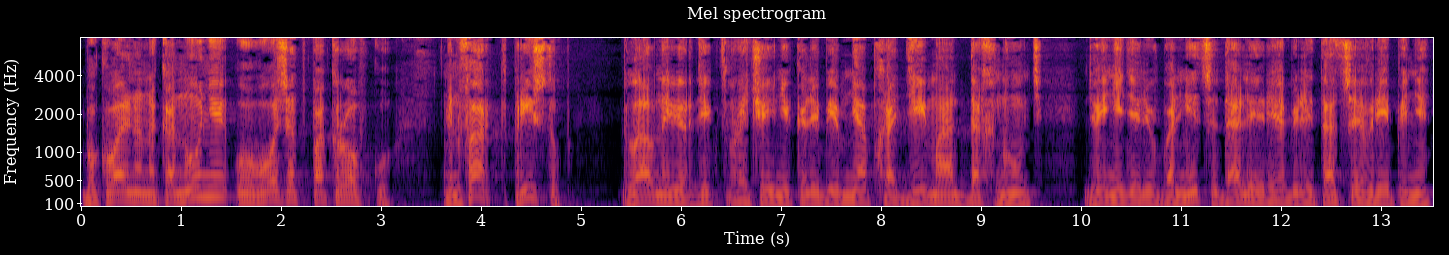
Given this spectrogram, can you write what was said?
Буквально накануне увозят Покровку. Инфаркт, приступ. Главный вердикт врачей неколебим. Необходимо отдохнуть. Две недели в больнице, далее реабилитация в Репине.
